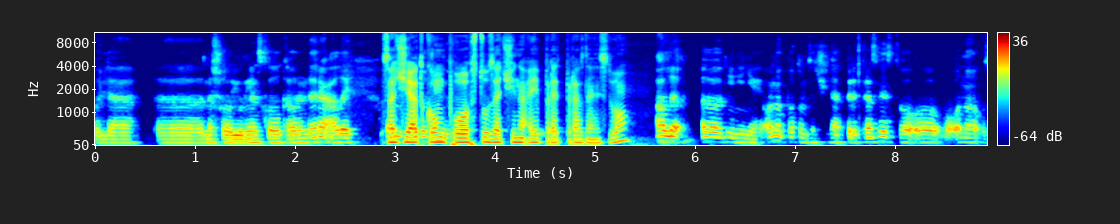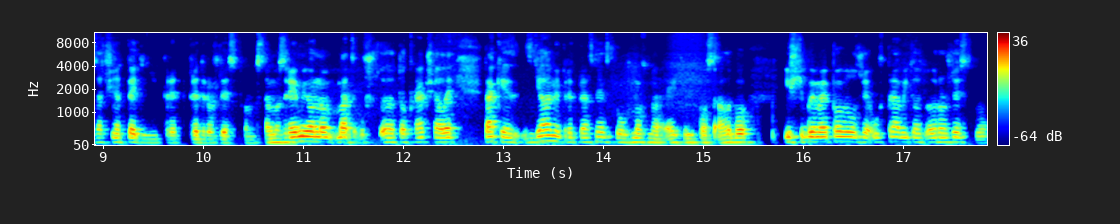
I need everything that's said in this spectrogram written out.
podľa uh, našho julianského kalendára, ale... Začiatkom postu začína aj predprazdenstvo? Ale uh, nie, nie, nie. Ono potom začína pred prázdnenstvo, ono začína 5 dní pred, pred roždestvom. Samozrejme, ono má už to, kratšie, ale také vzdialené pred prázdnenstvo už možno aj ten post. Alebo ešte budeme aj povedať, že už praví to roždestvo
